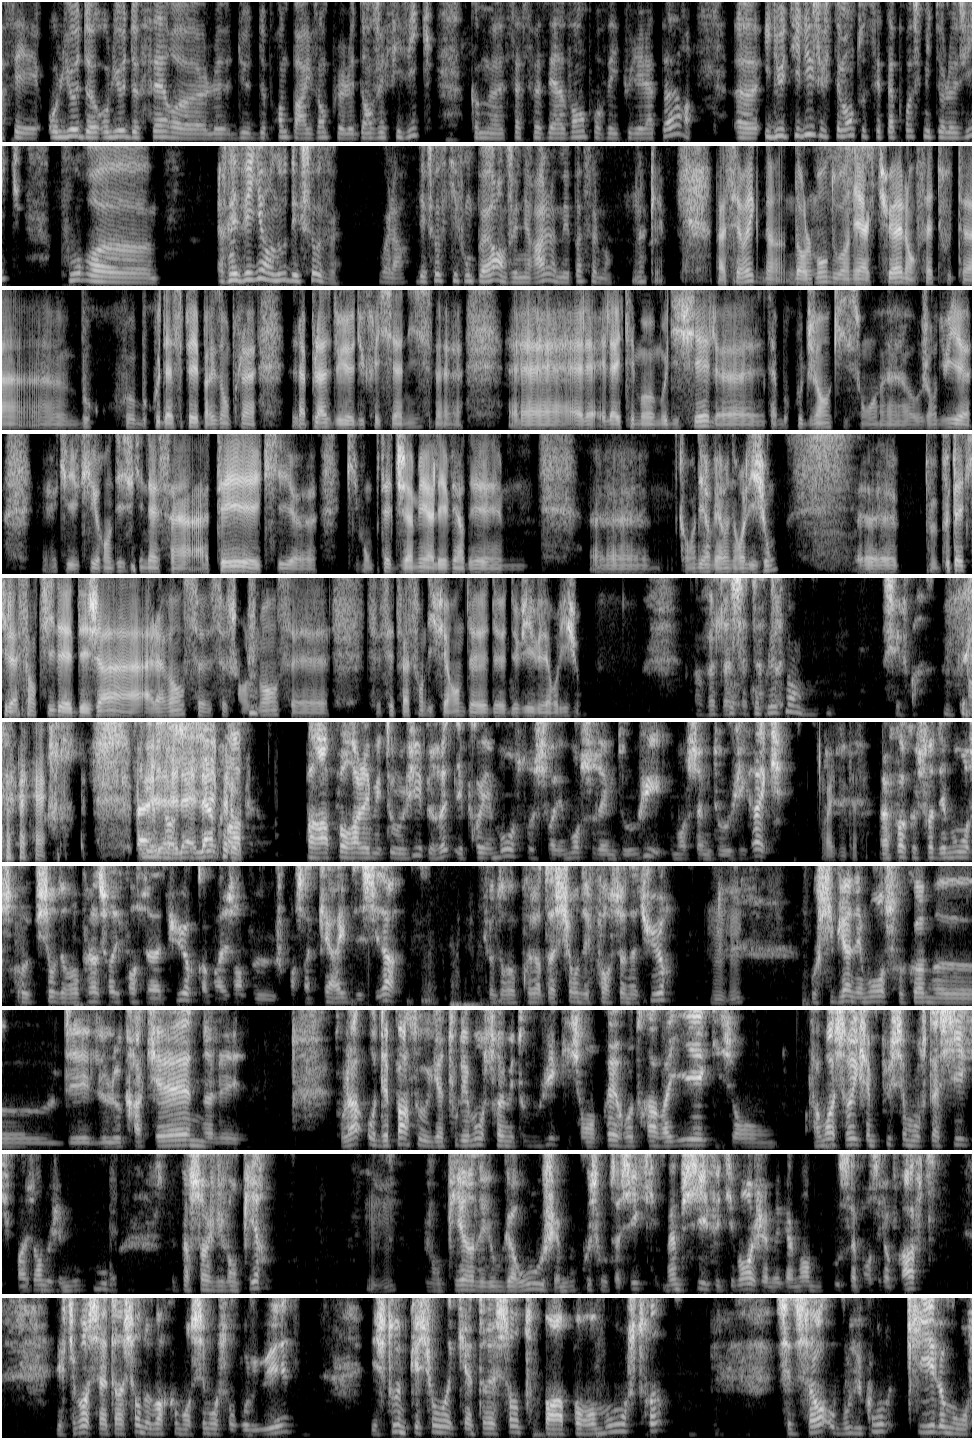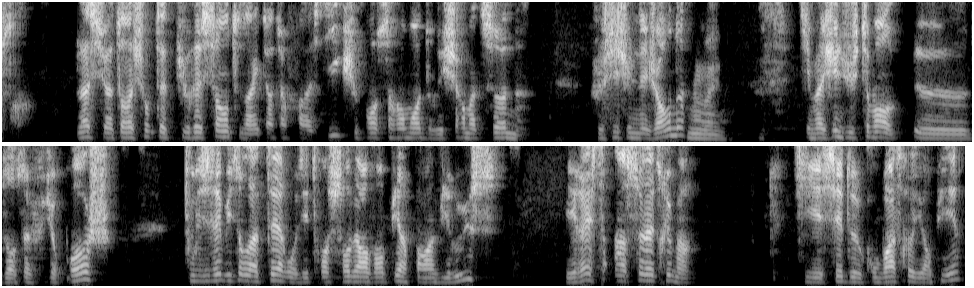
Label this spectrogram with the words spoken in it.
C'est au lieu de au lieu de faire euh, le, de, prendre par exemple le danger physique comme euh, ça se faisait avant pour véhiculer la peur, euh, il utilise justement toute cette approche mythologique pour réveiller en nous des choses. Voilà, des choses qui font peur en général, mais pas seulement. Ok. Bah, c'est vrai que dans, dans, le monde où on est actuel, en fait, où tu as beaucoup beaucoup d'aspects. Par exemple, la, place du, du christianisme, euh, elle, elle, a été modifiée. Tu as beaucoup de gens qui sont euh, aujourd'hui euh, qui, qui, grandissent, qui naissent athées et qui qui vont peut-être jamais aller vers des comment dire vers une religion. Peut-être qu'il a senti déjà à, l'avance ce changement, cette façon différente de, de, de vivre les religions. En fait, là, c'est complètement. Excuse-moi. Par, rapport à la mythologie, peut-être les premiers monstres sont les monstres de la mythologie, les monstres de la mythologie grecque. Oui, tout à fait. À la fois que ce soit des monstres qui sont des représentations des forces de la nature, comme par exemple, je pense à Charybde et Scylla, qui ont des représentations des forces de la nature, mm-hmm. aussi bien des monstres comme euh, des, le, kraken, les... Donc là, au départ, il y a tous les monstres de la mythologie qui sont après retravaillés, qui sont Enfin, moi, c'est vrai que j'aime plus ces monstres classiques. Par exemple, j'aime beaucoup le personnage du vampire. Mhm. Le vampire, les loups-garous, j'aime beaucoup ces monstres classiques. Même si, effectivement, j'aime également beaucoup ce qu'a Lovecraft. Effectivement, c'est intéressant de voir comment ces monstres ont évolué. Et surtout, une question qui est intéressante par rapport aux monstres, c'est de savoir, au bout du compte, qui est le monstre. Là, c'est une interrogation peut-être plus récente dans la littérature fantastique. Je pense à un roman de Richard Madson, Je suis une légende. Oui qui imagine justement euh, dans un futur proche, tous les habitants de la Terre ont été transformés en vampires par un virus, il reste un seul être humain qui essaie de combattre les vampires,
